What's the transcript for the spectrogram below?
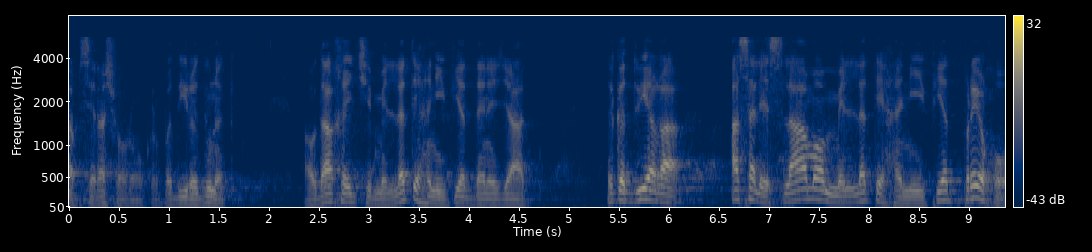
تفسیر شروع کړ په دې ردونه کې او دا خی چې ملت حنیفیت د نجات ځکه دوی هغه اصل اسلام او ملت حنیفیت پرې خو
